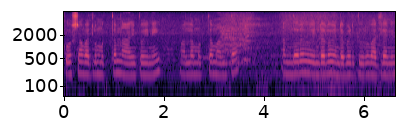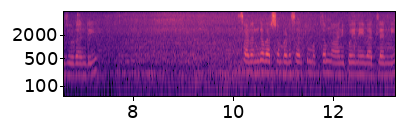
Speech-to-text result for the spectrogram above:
కోసిన వడ్లు మొత్తం నానిపోయినాయి. మళ్ళీ మొత్తం అంతా అందరూ ఎండలో ఎండబెడుతున్నారు వడ్లని చూడండి. సడన్గా వర్షం పడేసరికి మొత్తం నానిపోయినాయి వడ్లన్నీ.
